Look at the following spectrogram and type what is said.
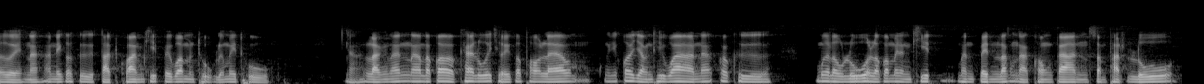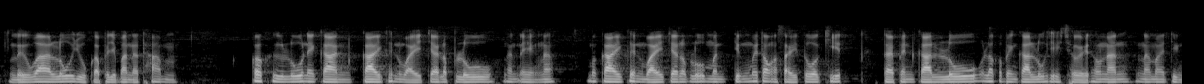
เลยนะอันนี้ก็คือตัดความคิดไปว่ามันถูกหรือไม่ถูกนะหลังนั้นนะเราก็แค่รู้เฉยก็พอแล้วก็อย่างที่ว่านะก็คือเมื่อเรารู้เราก็ไม่ต้องคิดมันเป็นลักษณะของการสัมผัสรู้ หรือว่ารู้อยู่กับปัจจุบันธรรม ก็คือรู้ในการกายเคลื่อนไหวใจรับรู้นั่นเองนะเมื่อกายเคลื่อนไหวใจรับรู้มันจึงไม่ต้องอาศัยตัวคิด แต่เป็นการรู้แล้วก็เป็นการรู้เฉยๆเท่านั้นนะมันจึง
